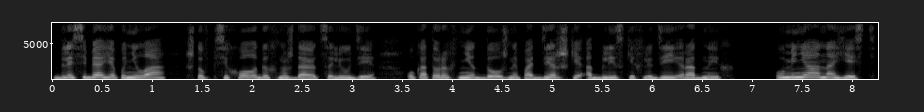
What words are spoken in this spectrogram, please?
Для себя я поняла, что в психологах нуждаются люди, у которых нет должной поддержки от близких людей и родных. У меня она есть,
